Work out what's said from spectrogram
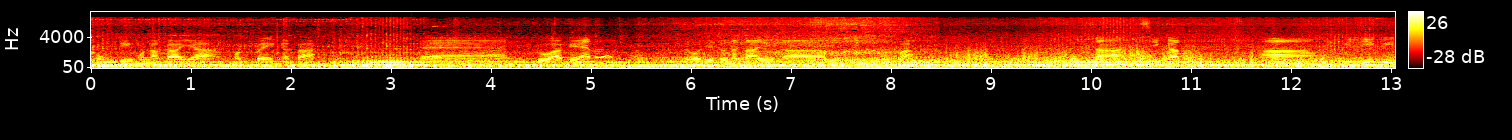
Kung di mo na kaya, magpahinga ka, and go again. So dito na tayo sa Muntinlupa kung saan sikat ang Bilibid.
